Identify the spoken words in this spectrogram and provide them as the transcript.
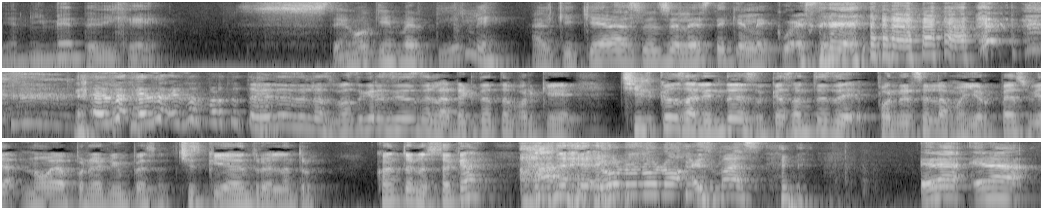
Y en mi mente dije, "S- tengo que invertirle. Al que quiera azul celeste que le cueste. Esa, esa, esa parte también es de las más graciosas de la anécdota porque Chisco saliendo de su casa antes de ponerse la mayor peso, vida, no voy a poner ni un peso. Chisco ya dentro del antro. ¿Cuánto nos toca? Ajá, no, no, no, no. Es más. Era, era,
